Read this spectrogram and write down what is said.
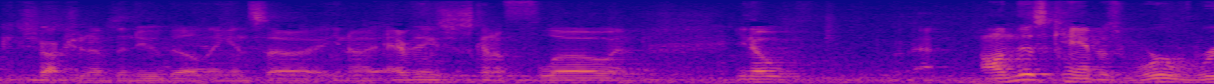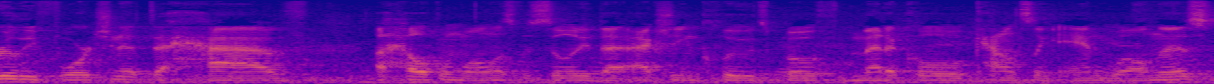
construction of the new building, and so you know everything's just going to flow. And you know, on this campus, we're really fortunate to have a health and wellness facility that actually includes both medical counseling and wellness.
